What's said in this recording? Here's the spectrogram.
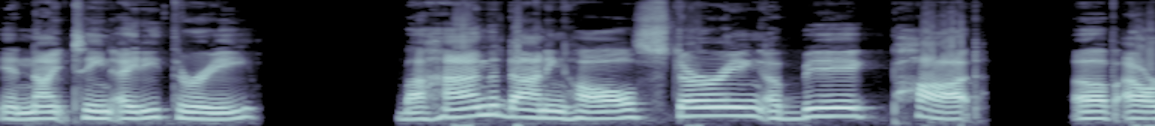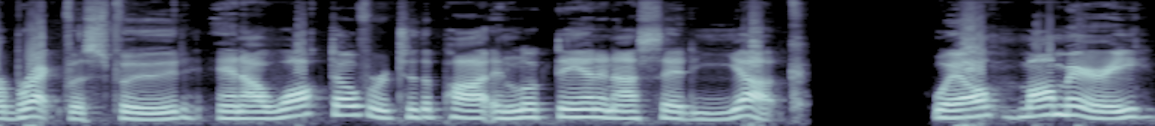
in 1983 behind the dining hall, stirring a big pot of our breakfast food. And I walked over to the pot and looked in and I said, Yuck. Well, Ma Mary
